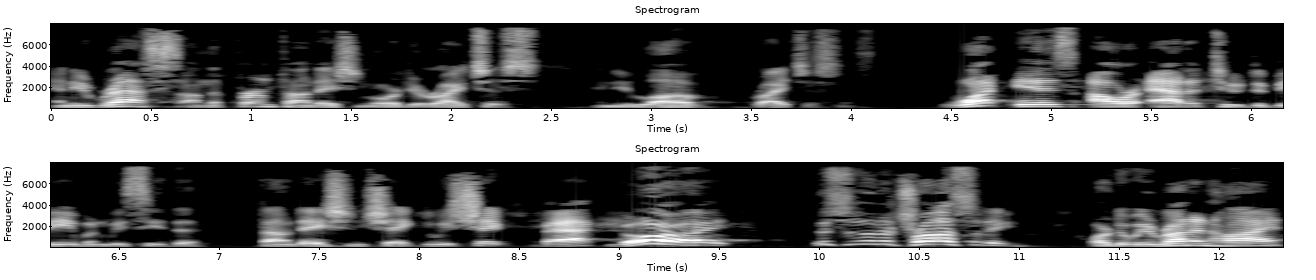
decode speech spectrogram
And he rests on the firm foundation. Lord, you're righteous and you love righteousness. What is our attitude to be when we see the foundation shake? Do we shake back? Go, all right, this is an atrocity. Or do we run and hide?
